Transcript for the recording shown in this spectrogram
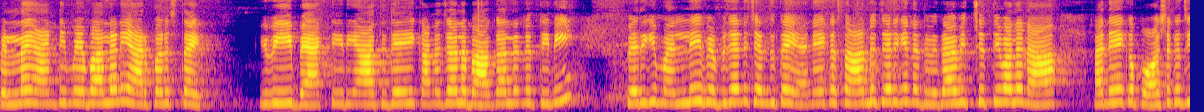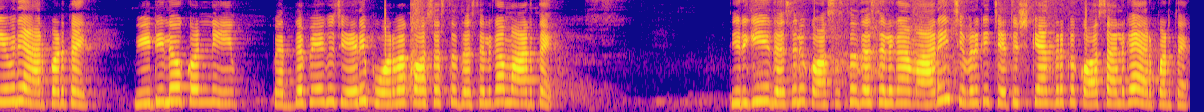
పిల్ల యాంటీమేబాలను ఏర్పరుస్తాయి. ఇవి బ్యాక్టీరియా అతిదేయ కణజాల భాగాలను తిని పెరిగి మళ్ళీ విభజన చెందుతాయి. అనేక సార్లు జరిగిన ద్విధావిచ్ఛత్తి వలన అనేక పోషక జీవులు ఏర్పడతాయి. వీటిలో కొన్ని పెద్ద పేగు చేరి పూర్వకోశస్థ దశలుగా మారుతాయి. తిరిగి ఈ దశలు కోశస్థ దశలుగా మారి చివరికి చతుష్కేంద్రక కోశాలుగా ఏర్పడతాయి.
